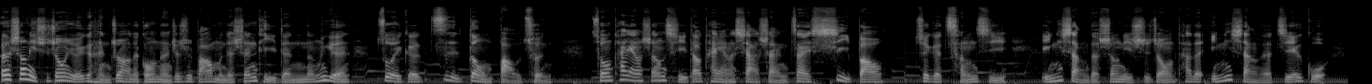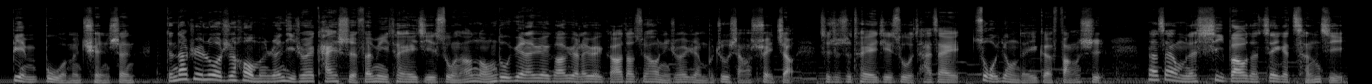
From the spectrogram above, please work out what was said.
而生理时钟有一个很重要的功能，就是把我们的身体的能源做一个自动保存。从太阳升起到太阳下山，在细胞这个层级影响的生理时钟，它的影响的结果遍布我们全身。等到日落之后，我们人体就会开始分泌褪黑激素，然后浓度越来越高，越来越高，到最后你就会忍不住想要睡觉。这就是褪黑激素它在作用的一个方式。那在我们的细胞的这个层级。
